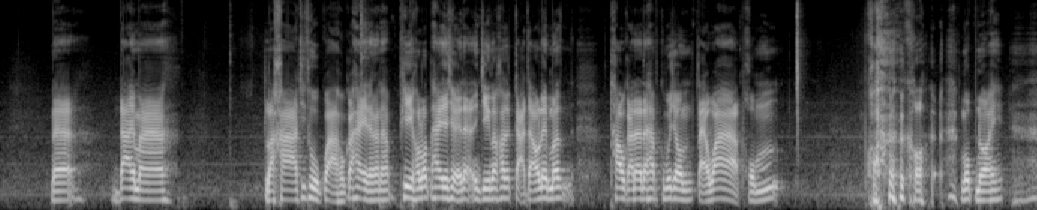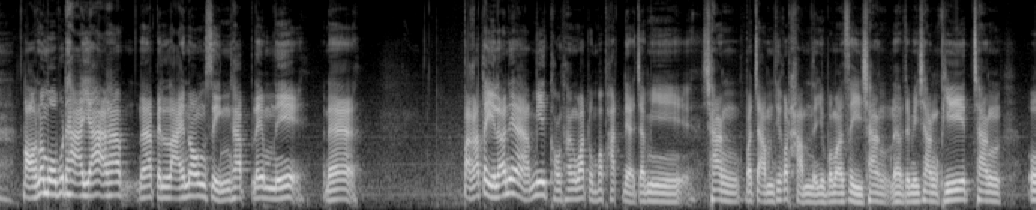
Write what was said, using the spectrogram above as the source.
200นะได้มาราคาที่ถูกกว่าผมก็ให้นะครับ พี่เขาลดให้เฉยๆเนี่ยจริงๆแล้วเขาจะกะจะเอาเล่มละเท่ากันนะครับ คุณผู้ชมแต่ว่าผม ขอของบน้อย ตอกนโมพุทธายะครับนะเป็นลายน่องสิงครับเล่มนี้นะฮะปกติแล้วเนี่ยมีดของทางวัดหลวงพ่อพัดเนี่ยจะมีช่างประจำที่เขาทำเนี่ยอยู่ประมาณ 4 ช่างนะครับจะมีช่างพีทช่างโอ้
